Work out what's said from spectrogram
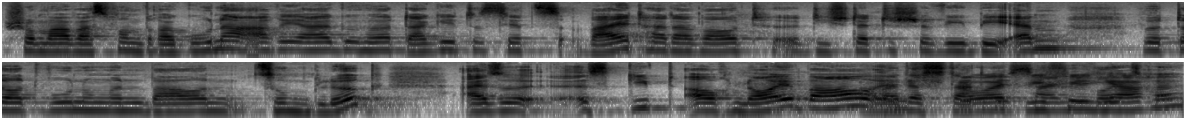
schon mal was vom Dragoner-Areal gehört. Da geht es jetzt weiter. Da baut äh, die städtische WBM, wird dort Wohnungen bauen, zum Glück. Also es gibt auch Neubau. Aber das dauert wie viele Jahre?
